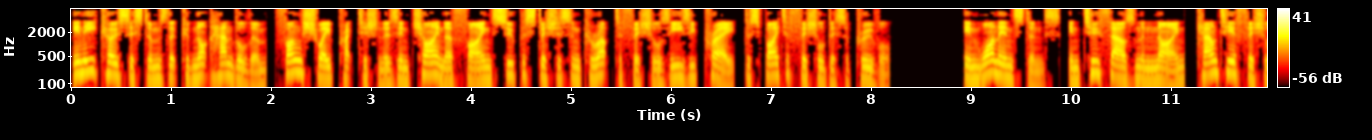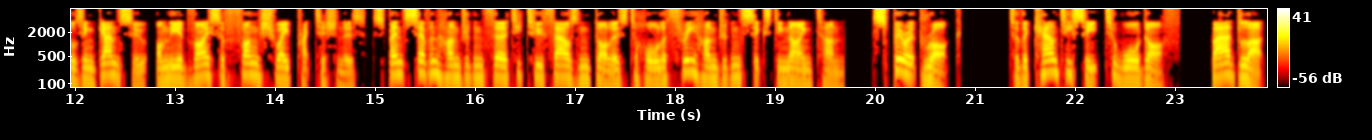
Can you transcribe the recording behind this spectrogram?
in ecosystems that could not handle them, feng shui practitioners in China find superstitious and corrupt officials easy prey, despite official disapproval. In one instance, in 2009, county officials in Gansu, on the advice of feng shui practitioners, spent $732,000 to haul a 369-ton spirit rock to the county seat to ward off bad luck.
